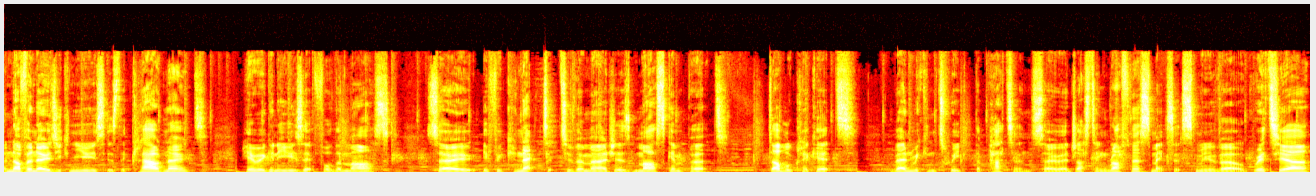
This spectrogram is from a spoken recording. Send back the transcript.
Another node you can use is the cloud node. Here we're going to use it for the mask. So if we connect it to the merge's mask input, double click it, then we can tweak the pattern. So adjusting roughness makes it smoother or grittier.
